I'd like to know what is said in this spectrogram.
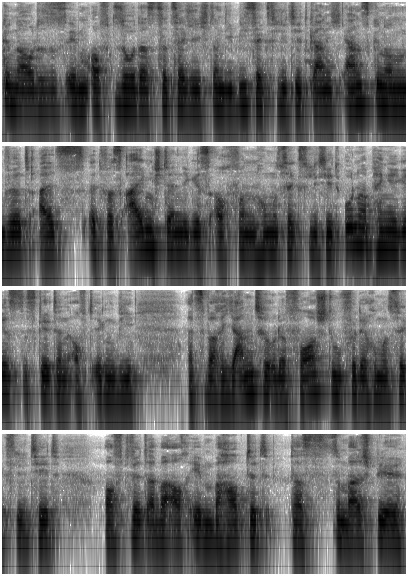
Genau, das ist eben oft so, dass tatsächlich dann die Bisexualität gar nicht ernst genommen wird als etwas Eigenständiges, auch von Homosexualität unabhängiges. Das gilt dann oft irgendwie als Variante oder Vorstufe der Homosexualität. Oft wird aber auch eben behauptet, dass zum Beispiel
